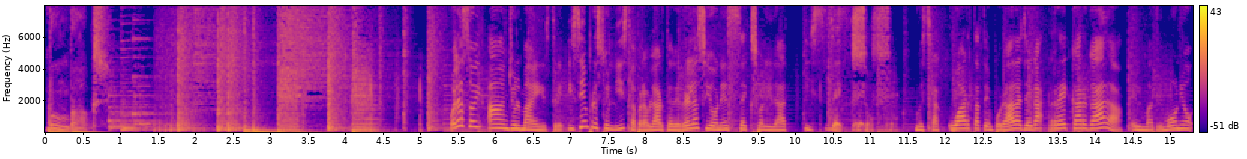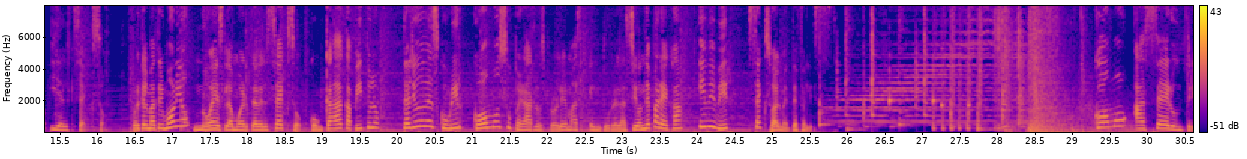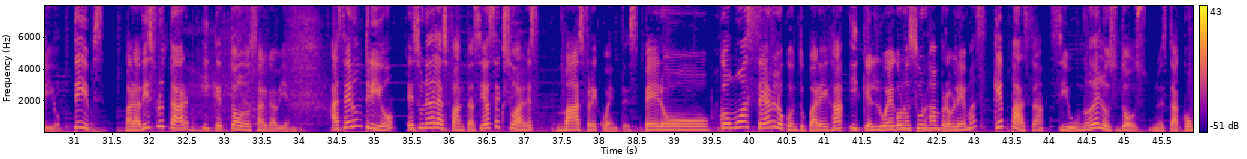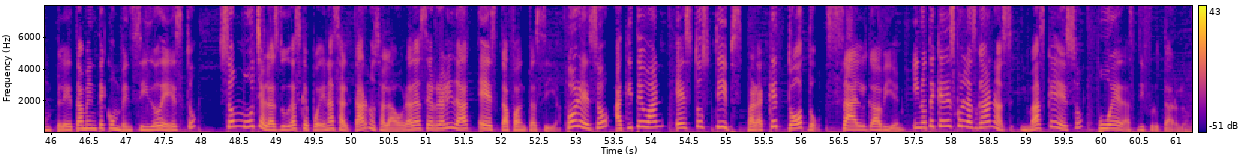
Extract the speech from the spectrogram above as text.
Boombox. Hola, soy Ángel Maestre y siempre estoy lista para hablarte de relaciones, sexualidad y sexo. Nuestra cuarta temporada llega recargada, el matrimonio y el sexo. Porque el matrimonio no es la muerte del sexo. Con cada capítulo te ayuda a descubrir cómo superar los problemas en tu relación de pareja y vivir sexualmente feliz. ¿Cómo hacer un trío? Tips para disfrutar y que todo salga bien. Hacer un trío es una de las fantasías sexuales más frecuentes, pero ¿cómo hacerlo con tu pareja y que luego no surjan problemas? ¿Qué pasa si uno de los dos no está completamente convencido de esto? Son muchas las dudas que pueden asaltarnos a la hora de hacer realidad esta fantasía. Por eso, aquí te van estos tips para que todo salga bien y no te quedes con las ganas y más que eso, puedas disfrutarlo.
